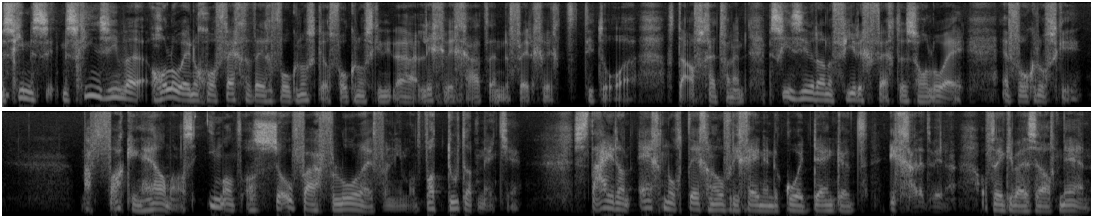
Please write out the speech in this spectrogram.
Misschien, misschien zien we Holloway nog wel vechten tegen Volkanovski. Als Volkanovski naar lichtgewicht gaat en de vedergewicht titel, uh, als daar afscheid van hem. Misschien zien we dan een vierde gevecht tussen Holloway en Volkanovski. Maar fucking hell man, als iemand al zo vaak verloren heeft van iemand, wat doet dat met je? Sta je dan echt nog tegenover diegene in de kooi denkend, ik ga dit winnen? Of denk je bij jezelf, man,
